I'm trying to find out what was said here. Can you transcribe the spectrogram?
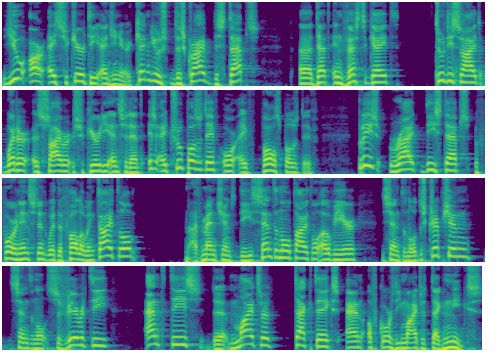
You are a security engineer. Can you describe the steps uh, that investigate to decide whether a cyber security incident is a true positive or a false positive? Please write these steps for an incident with the following title. I've mentioned the Sentinel title over here, the Sentinel description, the Sentinel severity, entities, the MITRE tactics, and of course the MITRE techniques.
